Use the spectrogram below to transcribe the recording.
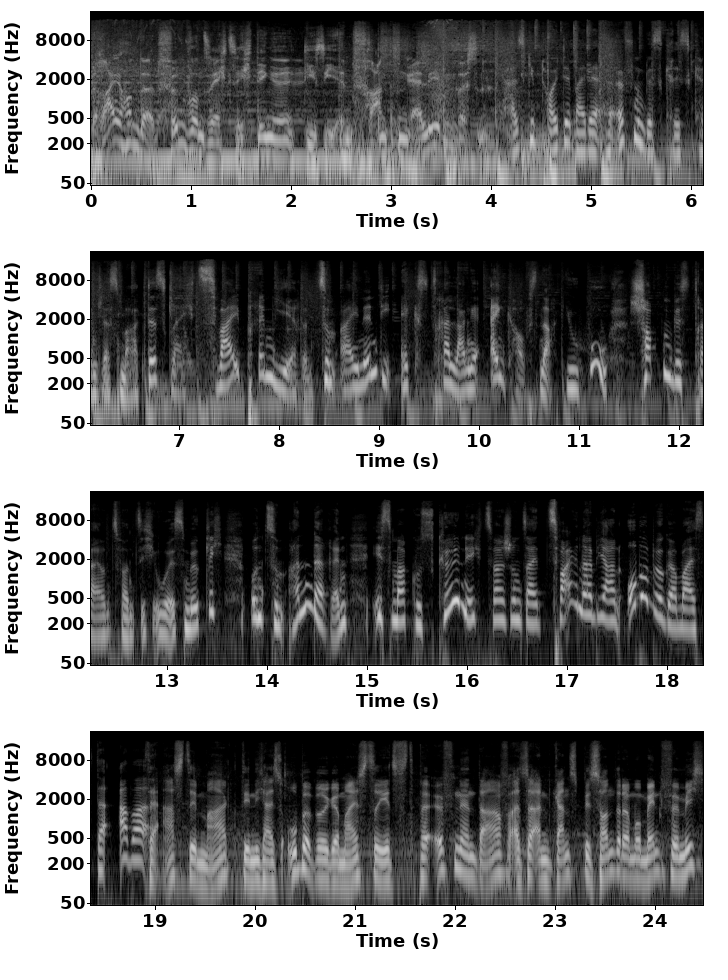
365 Dinge, die Sie in Franken erleben müssen. Ja, es gibt heute bei der Eröffnung des Christkindlesmarktes gleich zwei Premieren. Zum einen die extra lange Einkaufsnacht. Juhu, shoppen bis 23 Uhr ist möglich. Und zum anderen ist Markus König zwar schon seit zweieinhalb Jahren Oberbürgermeister, aber der erste Markt, den ich als Oberbürgermeister jetzt eröffnen darf. Also ein ganz besonderer Moment für mich.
